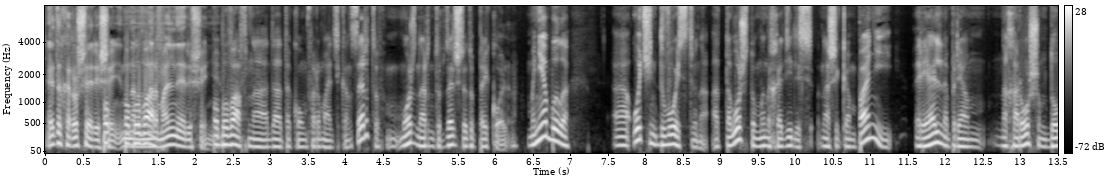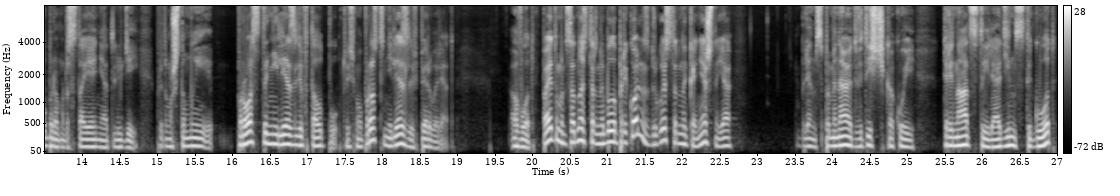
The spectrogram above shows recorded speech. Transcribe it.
Это хорошее решение, побывав- нормальное решение. побывав на да, таком формате концертов, можно, наверное, утверждать, что это прикольно. Мне было очень двойственно от того, что мы находились нашей компанией реально прям на хорошем, добром расстоянии от людей. Потому что мы просто не лезли в толпу. То есть мы просто не лезли в первый ряд. Вот. Поэтому, с одной стороны, было прикольно, с другой стороны, конечно, я, блин, вспоминаю 2000 какой 13 или 11 год,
